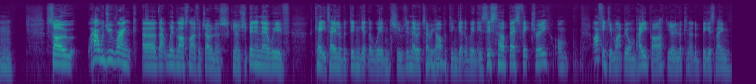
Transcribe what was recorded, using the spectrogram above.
Mm. So, how would you rank uh, that win last night for Jonas? You know, she's been in there with Katie Taylor, but didn't get the win. She was in there with Terri Harper, didn't get the win. Is this her best victory? On, I think it might be on paper. You know, looking at the biggest name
